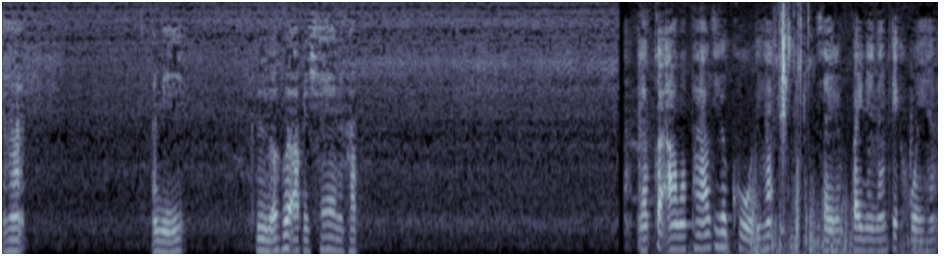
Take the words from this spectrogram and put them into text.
นะฮะอันนี้ คือเพื่อเอาไปแช่นะครับ แล้วก็เอามะพร้าวที่เราขูดนะฮะใส่ลงไปในน้ำเก๊กควยฮะ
